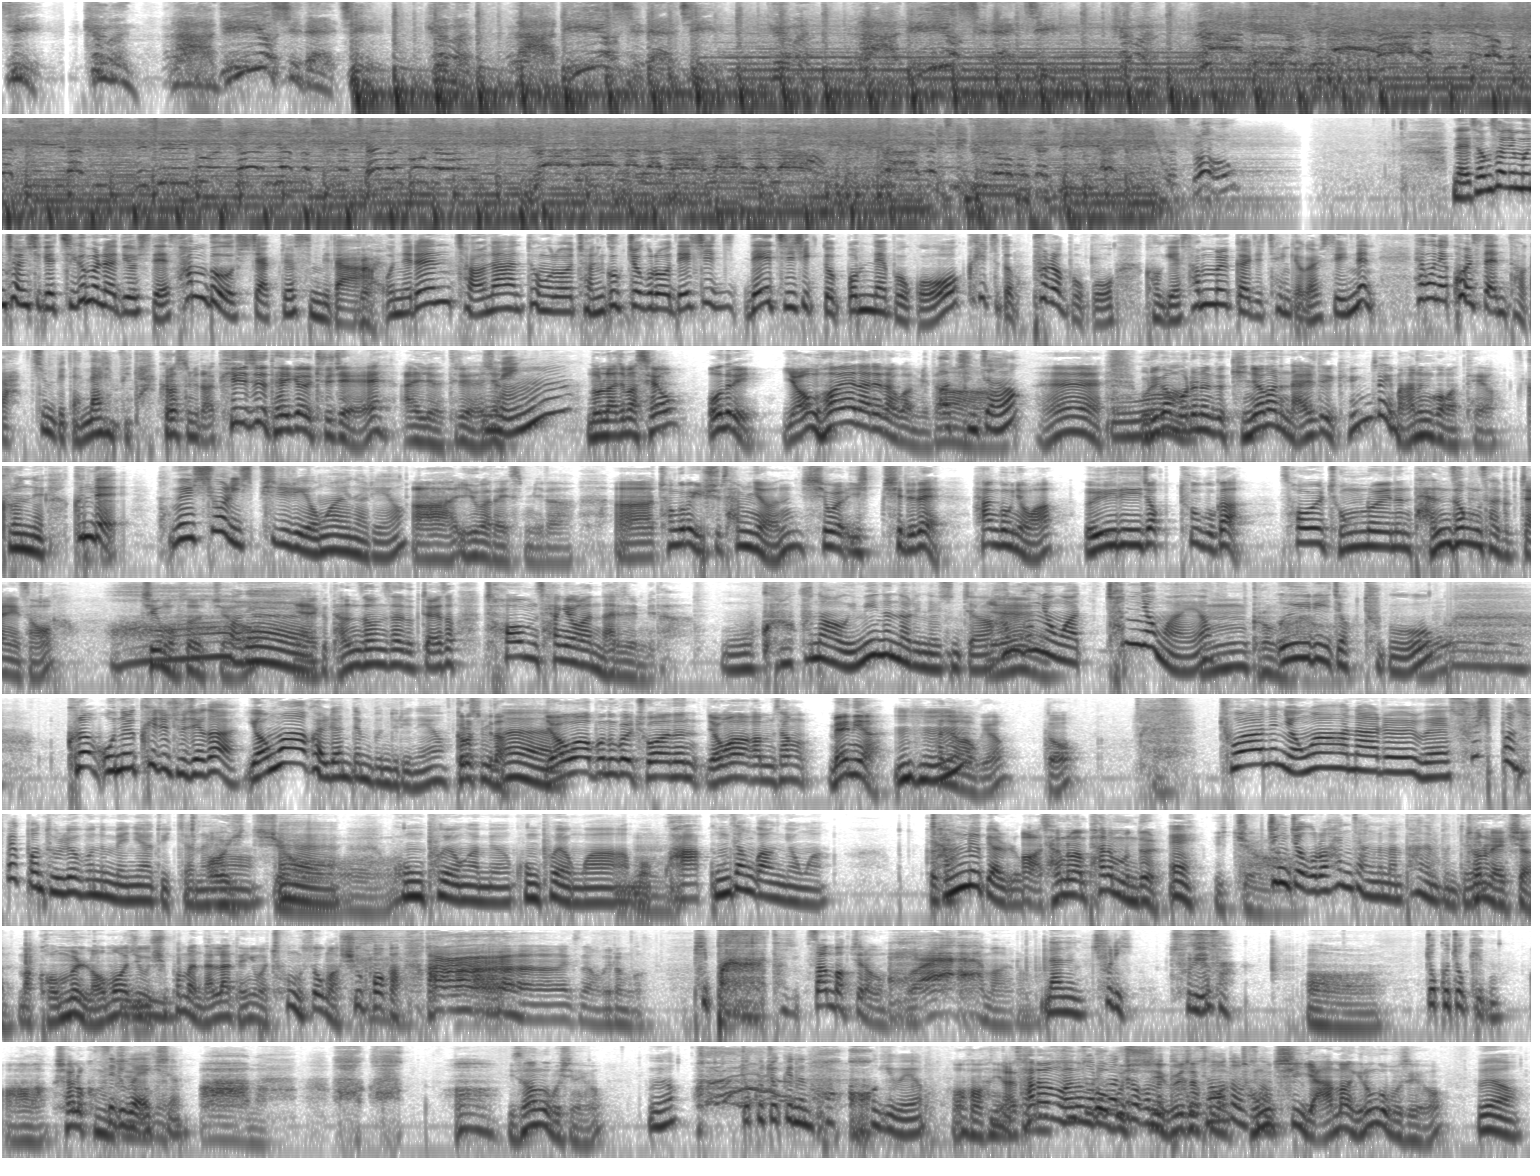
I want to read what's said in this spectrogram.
지금은 라디오 시대 지금은 라디오 시대 지금은 라디오 시대 지금은 라디오 시대. 다 같이 들어보자 지라시 1시부터 6시는 채널 고정. 라라라라라라라 다 같이 들어보자 지라시 Let's 네, 정선희 문천식의 지금은 라디오 시대 3부 시작됐습니다. 네. 오늘은 전화 한 통으로 전국적으로 내, 시, 내 지식도 뽐내보고 퀴즈도 풀어보고 거기에 선물까지 챙겨갈 수 있는 행운의 콜센터가 준비된 날입니다. 그렇습니다. 퀴즈 대결 주제 알려드려야죠. 네. 놀라지 마세요. 오늘이 영화의 날이라고 합니다. 아, 진짜요? 네. 우리가 모르는 그 기념하는 날들이 굉장히 많은 것 같아요. 그렇네. 근데 왜 10월 27일이 영화의 날이에요? 아, 이유가 다 있습니다. 아, 1963년 10월 27일에 한국 영화 의리적 투구가 서울 종로에 있는 단성사 극장에서 지금 없어졌죠. 네. 예, 그 단성사 극장에서 처음 상영한 날이랍니다. 오, 그렇구나. 의미 있는 날이네요, 진짜. 예. 한국 영화 첫 영화예요. 음, 그런가. 의리적 투구. 그럼 오늘 퀴즈 주제가 영화 관련된 분들이네요. 그렇습니다. 네. 영화 보는 걸 좋아하는 영화 감상 매니아 환영하고요. 또 좋아하는 영화 하나를 왜 수십 번, 수백 번 돌려보는 매니아도 있잖아요. 어, 있죠. 네. 공포 영화면 공포 영화, 뭐 음. 과학, 공상과학 영화, 그러니까- 장르별로. 아, 장르만 파는 분들 네. 있죠. 집중적으로 한 장르만 파는 분들. 저는 액션, 막 건물 넘어지고 슈퍼만 날라다니고 총 쏘고 막 슈퍼가 아 나오고 이런 거. 피팍 터지고. 쌈박질하고 막, 와, 막 이런 거. 나는 추리, 추리요? 수사, 어, 쫓고 쫓기고. 아, 막 셜록 홈즈. 쓰리고 액션. 거. 아, 막. 어, 이상한 거 보시네요. 왜요? 쫓고 쫓기는 헉헉이 왜요? 어, 무슨 사랑하는 거 보시지 왜다 자꾸 정치 야망 이런 거 보세요? 왜요?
